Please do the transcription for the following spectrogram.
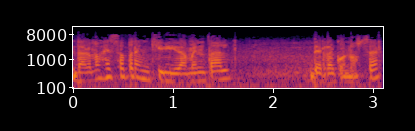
darnos esa tranquilidad mental de reconocer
